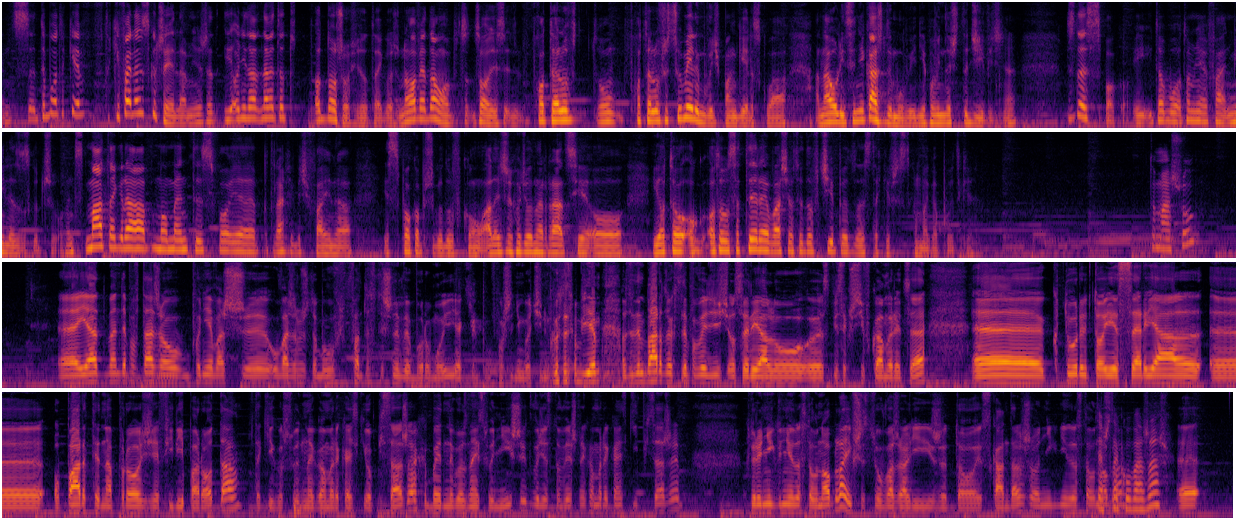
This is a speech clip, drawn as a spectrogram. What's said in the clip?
Więc to było takie, takie fajne zaskoczenie dla mnie, że i oni na- nawet od, odnoszą się do tego, że no wiadomo, co, co jest, w hotelu, w hotelu wszyscy umieli mówić po angielsku, a, a na ulicy nie każdy mówi, nie powinno się to dziwić, nie? Więc to jest spoko. I, i to, było, to mnie fajnie, mile zaskoczyło. Więc ma ta gra momenty swoje, potrafi być fajna, jest spoko przygodówką, ale jeżeli chodzi o narrację o, i o, to, o, o tą satyrę, właśnie o te dowcipy, to jest takie wszystko mega płytkie. Tomaszu? E, Ja będę powtarzał, ponieważ e, uważam, że to był fantastyczny wybór mój, jaki w poprzednim odcinku zrobiłem. A zatem bardzo chcę powiedzieć o serialu e, Spisek przeciwko Ameryce, który to jest serial oparty na prozie Filipa Rota, takiego słynnego amerykańskiego pisarza, chyba jednego z najsłynniejszych dwudziestowiecznych amerykańskich pisarzy, który nigdy nie dostał Nobla i wszyscy uważali, że to jest skandal, że on nigdy nie dostał Też Nobla. tak uważasz?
